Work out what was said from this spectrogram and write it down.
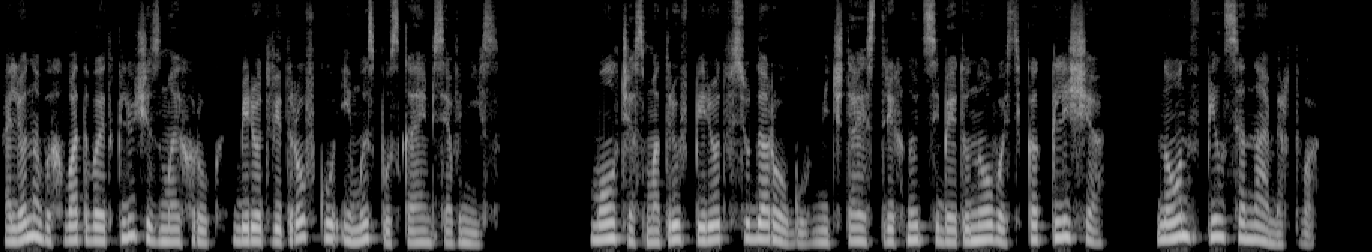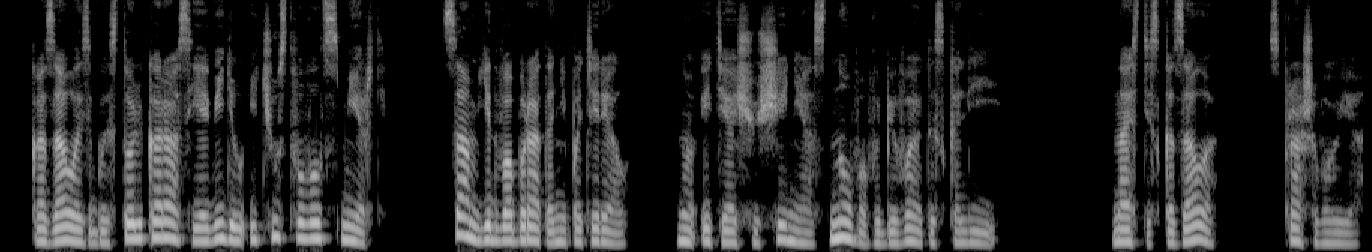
Алена выхватывает ключ из моих рук, берет ветровку, и мы спускаемся вниз. Молча смотрю вперед всю дорогу, мечтая стряхнуть себе эту новость, как клеща, но он впился намертво. Казалось бы, столько раз я видел и чувствовал смерть. Сам едва брата не потерял, но эти ощущения снова выбивают из колеи. Настя сказала? Спрашиваю я.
